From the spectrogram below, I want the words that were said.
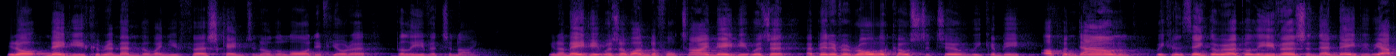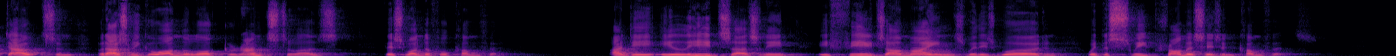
You know, maybe you can remember when you first came to know the Lord if you're a believer tonight. You know, maybe it was a wonderful time. Maybe it was a, a bit of a roller coaster too. We can be up and down and we can think that we're believers and then maybe we have doubts. And, but as we go on, the Lord grants to us this wonderful comfort. And He, he leads us and he, he feeds our minds with His word and with the sweet promises and comforts.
